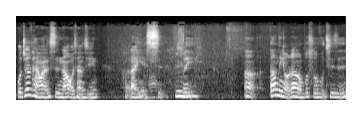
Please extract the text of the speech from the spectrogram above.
我觉得台湾是，然后我相信荷兰也是，所以。嗯，当你有任何不舒服，其实，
